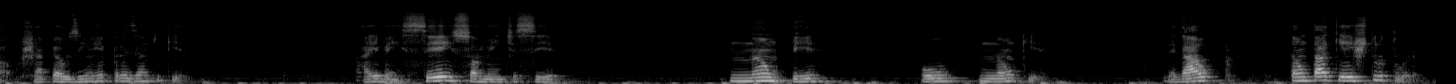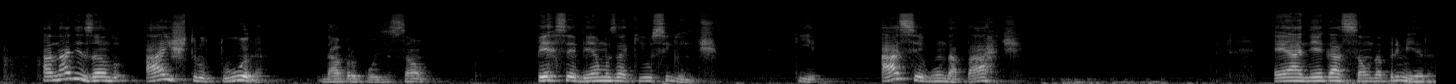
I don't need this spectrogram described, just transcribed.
Ó, o chapeuzinho representa o quê? Aí vem C e somente C, não P ou não Q. Legal? Então, tá aqui a estrutura. Analisando a estrutura da proposição, percebemos aqui o seguinte, que a segunda parte é a negação da primeira.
